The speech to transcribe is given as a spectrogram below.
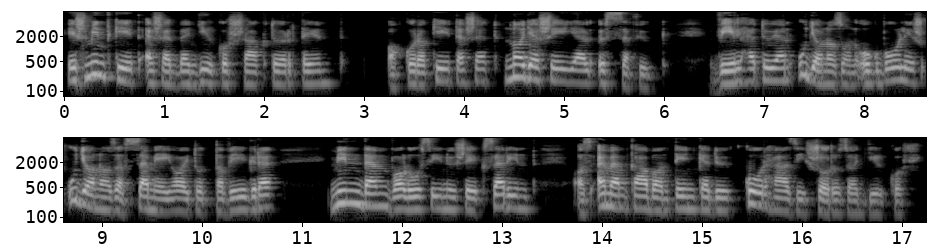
és mindkét esetben gyilkosság történt, akkor a két eset nagy eséllyel összefügg. Vélhetően ugyanazon okból és ugyanaz a személy hajtotta végre, minden valószínűség szerint az MMK-ban ténykedő kórházi sorozatgyilkos.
